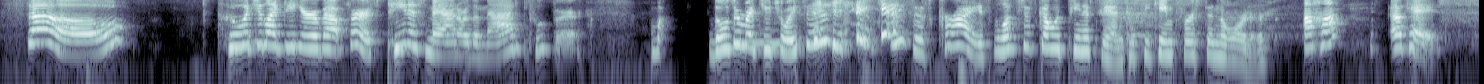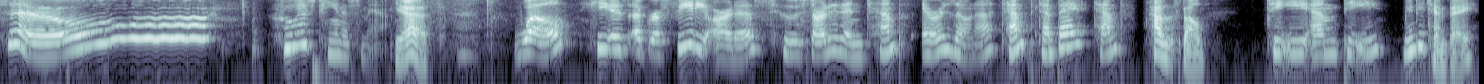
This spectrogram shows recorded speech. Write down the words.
So, who would you like to hear about first, Penis Man or the Mad Pooper? Those are my two choices? Jesus Christ. Well, let's just go with Penis Man because he came first in the order. Uh huh. Okay, so who is Penis Man? Yes. Well, he is a graffiti artist who started in Tempe, Arizona. Tempe, Tempe, Tempe, How's it spelled? T E M P E. Maybe Tempe.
